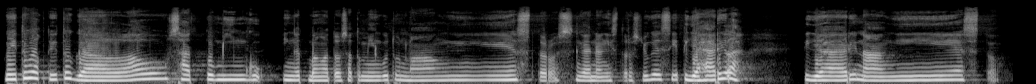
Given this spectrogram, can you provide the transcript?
Gue itu waktu itu galau satu minggu. Inget banget tuh satu minggu tuh nangis terus. Nggak nangis terus juga sih tiga hari lah. Tiga hari nangis tuh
